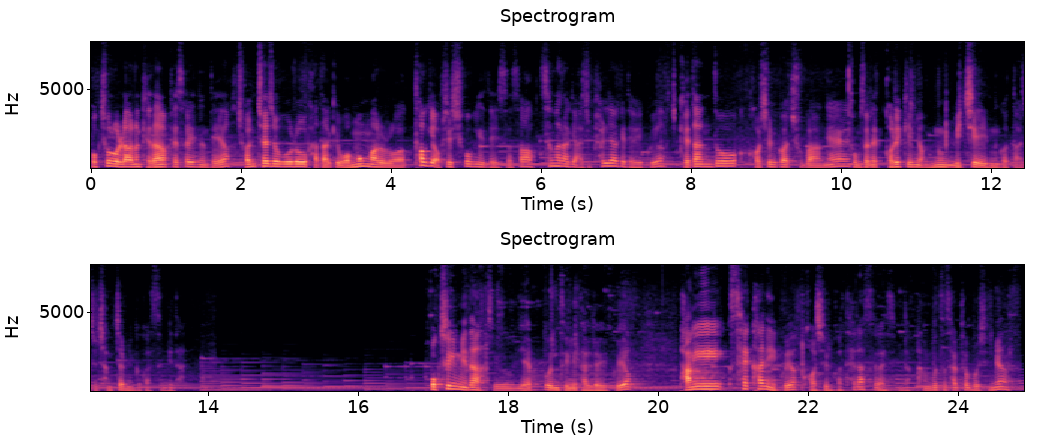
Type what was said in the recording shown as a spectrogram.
복층으로 올라가는 계단 앞에 서 있는데요. 전체적으로 바닥이 원목마루로 턱이 없이 시공이 되어 있어서 생활하기 아주 편리하게 되어 있고요. 계단도 거실과 주방에 동선에 거리낌이 없는 위치에 있는 것도 아주 장점인 것 같습니다. 복층입니다. 지금 예쁜 등이 달려 있고요. 방이 세 칸이 있고요. 거실과 테라스가 있습니다. 방부터 살펴보시면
